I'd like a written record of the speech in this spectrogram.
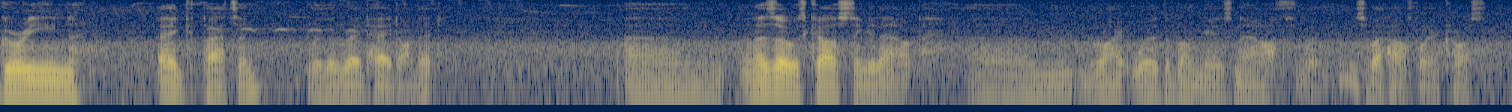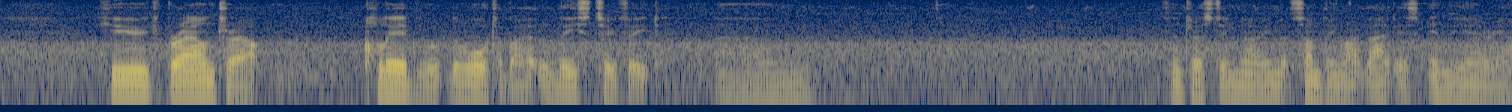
green egg pattern with a red head on it. Um, and as I was casting it out, um, right where the bung is now, it's about halfway across, huge brown trout cleared the water by at least two feet. Um, it's interesting knowing that something like that is in the area.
